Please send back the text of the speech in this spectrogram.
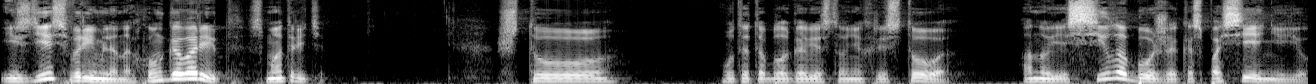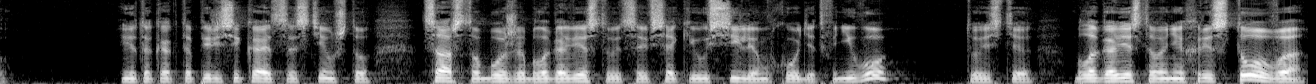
И здесь, в римлянах, он говорит, смотрите, что вот это благовествование Христова, оно есть сила Божия ко спасению – и это как-то пересекается с тем, что Царство Божие благовествуется, и всякие усилия входят в него, то есть э, благовествование Христова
